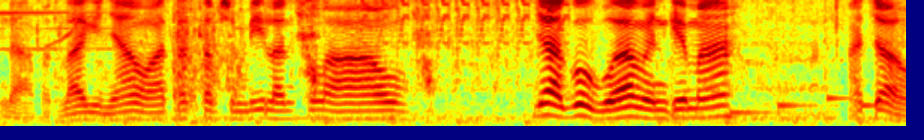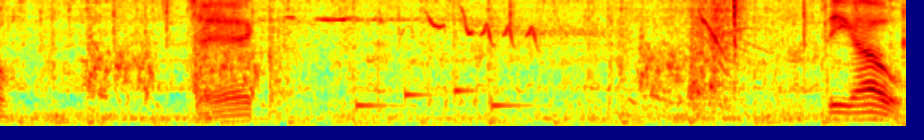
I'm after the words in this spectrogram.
Dapat lagi nyawa Tetap 9 selau. Jago gua main game mah. Acau. Cek. Mati kau.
